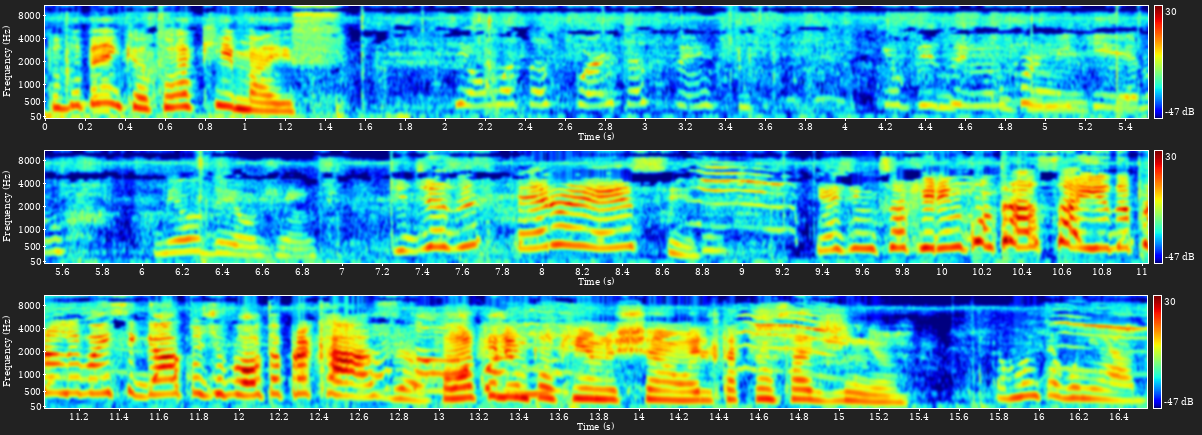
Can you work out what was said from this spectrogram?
Tudo bem que eu tô aqui, mas... Uma das que eu pisei num formigueiro. Meu Deus, gente. Que desespero é esse? E a gente só queria encontrar a saída pra levar esse gato de volta pra casa. Coloca ele um pouquinho no chão, ele tá cansadinho. Tá muito agoniado.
